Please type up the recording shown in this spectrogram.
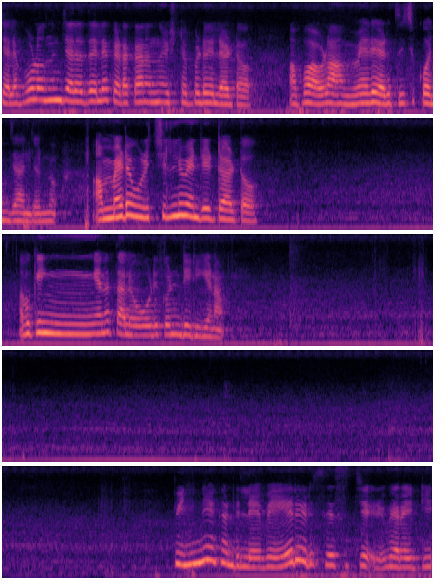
ചിലപ്പോഴൊന്നും ചിലതിൽ കിടക്കാനൊന്നും ഇഷ്ടപ്പെടില്ല കേട്ടോ. അപ്പോൾ അവൾ അമ്മയുടെ അടുത്ത് കൊഞ്ചാൻ ചെന്നു. അമ്മയുടെ ഉഴിച്ചിലിന് വേണ്ടിയിട്ടാട്ടോ അവൾക്ക് ഇങ്ങനെ തലോടിക്കൊണ്ടിരിക്കണം. പിന്നെ കണ്ടില്ലേ വേറെ ഒരു സൈസ് വെറൈറ്റി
